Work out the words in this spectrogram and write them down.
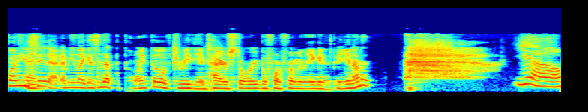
Funny you And- say that. I mean, like, isn't that the point though, of to read the entire story before formulating an opinion on it? Yeah,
